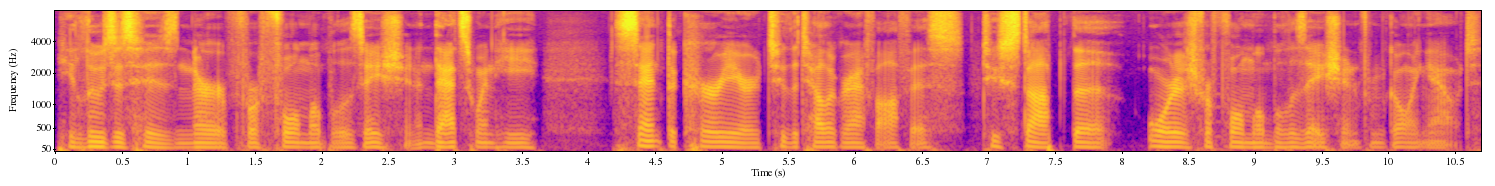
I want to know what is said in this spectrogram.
he loses his nerve for full mobilization and that's when he sent the courier to the telegraph office to stop the orders for full mobilization from going out.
